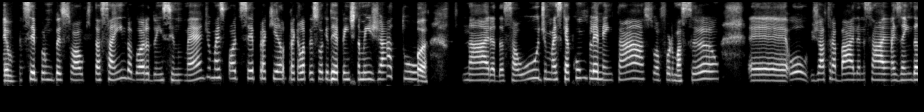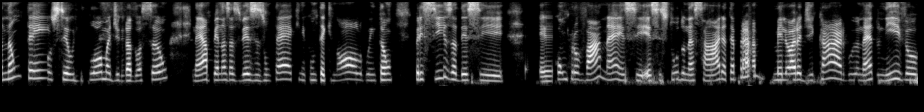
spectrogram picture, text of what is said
pode ser para um pessoal que está saindo agora do ensino médio, mas pode ser para aquela pessoa que de repente também já atua na área da saúde, mas quer complementar a sua formação, é, ou já trabalha nessa área, mas ainda não tem o seu diploma de graduação, né? Apenas às vezes um técnico, um tecnólogo, então precisa desse é, comprovar né, esse, esse estudo nessa área, até para melhora de cargo, né, do nível,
